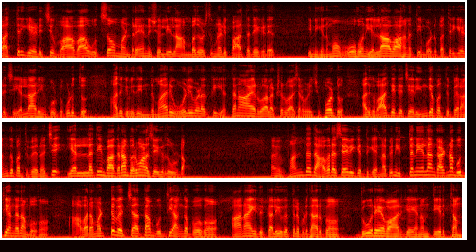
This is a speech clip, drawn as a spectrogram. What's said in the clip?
பத்திரிக்கை அடித்து வா வா உற்சவம் பண்ணுறேன்னு சொல்லிலாம் ஐம்பது வருஷத்துக்கு முன்னாடி பார்த்ததே கிடையாது. இன்றைக்கி என்னமோ ஓஹோன்னு எல்லா வாகனத்தையும் போட்டு பத்திரிக்கை அடித்து எல்லாரையும் கூட்டு கொடுத்து அதுக்கு விது இந்த மாதிரி ஒளி விளக்கு எத்தனை ஆயிரம் ரூபா லட்ச ரூபா செலவழித்து போட்டு அதுக்கு வாத்திய கச்சேரி இங்கே பத்து பேர் அங்கே பத்து பேர் வச்சு எல்லாத்தையும் பார்க்குறான் பெருமாளை செய்கிறது விட்டான் அவன் வந்தது அவரை சேவிக்கிறதுக்கு என்ன? பின் இத்தனையெல்லாம் காட்டினா புத்தி அங்கே தான் போகும். அவரை மட்டும் வச்சா தான் புத்தி அங்கே போகும். ஆனால் இது கலியுகத்தில் இப்படி தான் இருக்கும். தூரே வார்ஜயனம் தீர்த்தம்.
